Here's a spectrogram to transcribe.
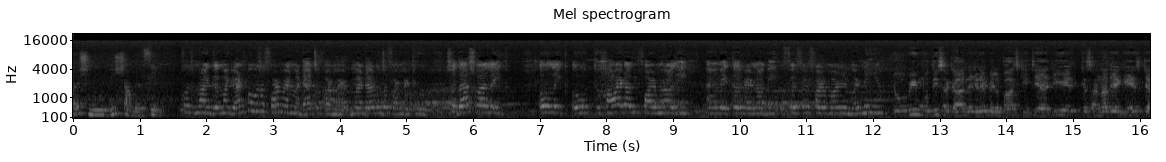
ਅਰਸ਼ਨੂਰ ਵੀ ਸ਼ਾਮਿਲ ਸੀ Because my my grandpa was a farmer and my dad's a farmer. My dad was a farmer too. So, that's why, like ਉਹ ਲਾਈਕ ਉਹ ਤੁਹਾੜਾ ਵੀ ਫਾਰਮਰ ਵਾਲੀ ਅਮਰੀਕਾ ਕਰਨਾ ਵੀ ਫਿਰ ਫਾਰਮਰ ਨੇ ਮਰਨਾ ਹੀ ਆ। ਜੋ ਵੀ ਮੋਦੀ ਸਰਕਾਰ ਨੇ ਜਿਹੜੇ ਬਿੱਲ ਪਾਸ ਕੀਤੇ ਆ ਜੀ ਇਹ ਕਿਸਾਨਾਂ ਦੇ ਅਗੇਂਸਟ ਆ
